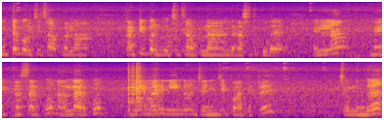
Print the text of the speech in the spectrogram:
முட்டை பொரித்து சாப்பிடலாம் கட்டிப்பருப்பு வச்சு சாப்பிட்லாம் இந்த ரசத்து கூட. எல்லாம் மேக்னஸாக இருக்கும் நல்லாயிருக்கும் இதே மாதிரி நீங்களும் செஞ்சு பார்த்துட்டு சொல்லுங்கள்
